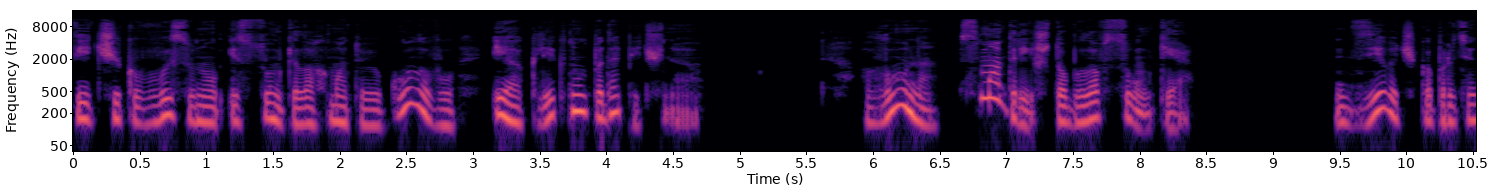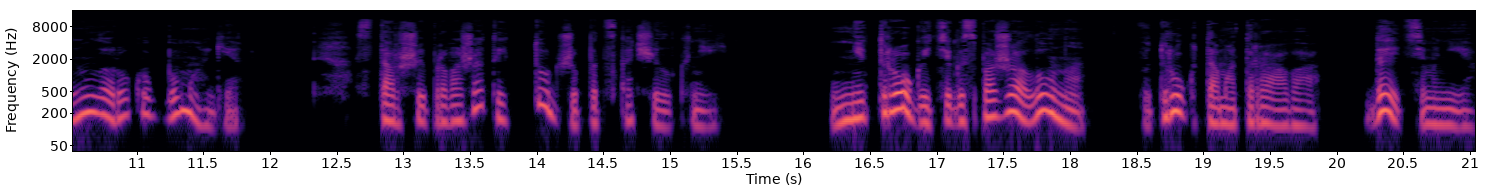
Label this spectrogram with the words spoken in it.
Фитчик высунул из сумки лохматую голову и окликнул подопечную. — Луна, смотри, что было в сумке. Девочка протянула руку к бумаге. Старший провожатый тут же подскочил к ней. — Не трогайте, госпожа Луна! Вдруг там отрава! Дайте мне!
